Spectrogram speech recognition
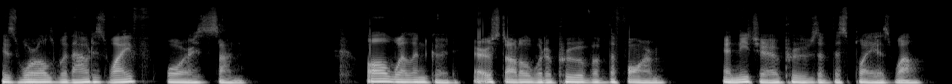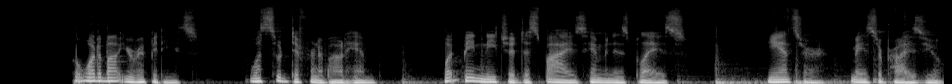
his world without his wife or his son. All well and good. Aristotle would approve of the form, and Nietzsche approves of this play as well. But what about Euripides? What's so different about him? What made Nietzsche despise him in his plays? The answer may surprise you.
